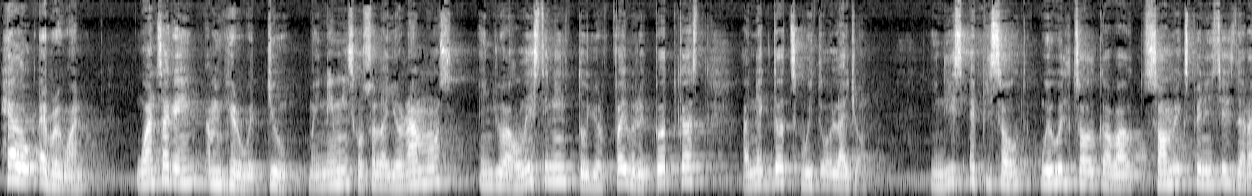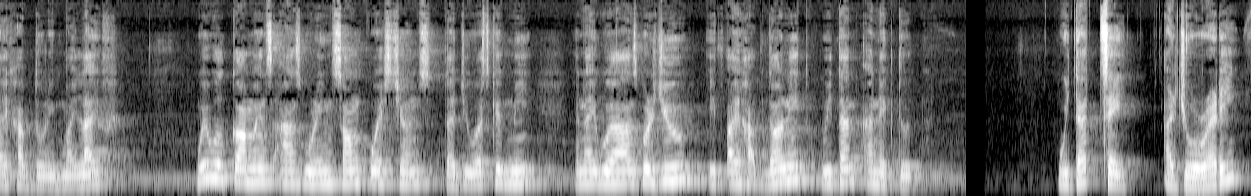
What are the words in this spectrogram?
Hello everyone. Once again, I'm here with you. My name is José Olayo Ramos, and you are listening to your favorite podcast, Anecdotes with Olayo. In this episode, we will talk about some experiences that I have during my life. We will comment answering some questions that you asked me, and I will answer you if I have done it with an anecdote. With that said, are you ready?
